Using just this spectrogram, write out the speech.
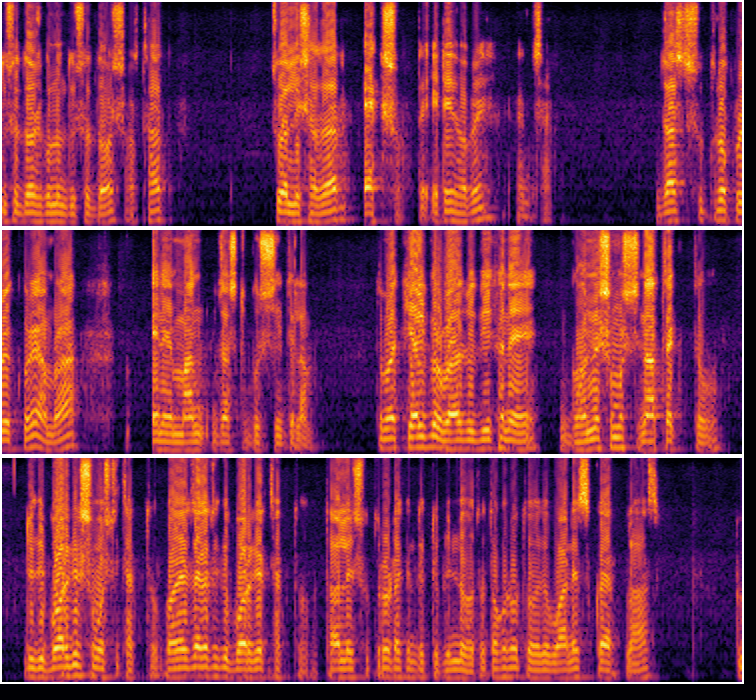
দুশো দশ গুণ দুশো দশ, অর্থাৎ চুয়াল্লিশ হাজার একশো। তাই এটাই হবে অ্যান্সার জাস্ট সূত্র প্রয়োগ করে আমরা এনে মান জাস্ট বসিয়ে দিলাম। তোমরা খেয়াল করবা, যদি এখানে ঘনের সমষ্টি না থাকতো যদি বর্গের সমষ্টি থাকতো গণের জায়গায় যদি বর্গের থাকতো, তাহলে সূত্রটা কিন্তু একটু ভিন্ন হতো। তখন হতো যে one square plus two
